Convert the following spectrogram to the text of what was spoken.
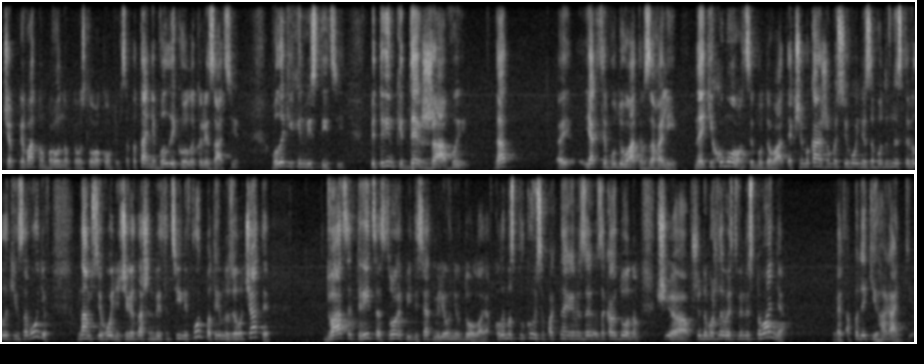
чи приватного оборонного промислового комплексу. Питання великої локалізації, великих інвестицій, підтримки держави. Да? Е, Як це будувати взагалі? На яких умовах це будувати? Якщо ми кажемо сьогодні за будівництво великих заводів, нам сьогодні через наш інвестиційний фонд потрібно залучати 20, 30, 40, 50 мільйонів доларів. Коли ми спілкуємося з партнерами за, кордоном щодо можливості інвестування, а під які гарантії?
